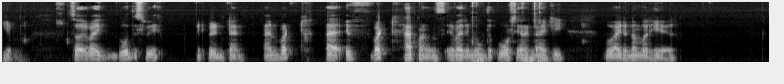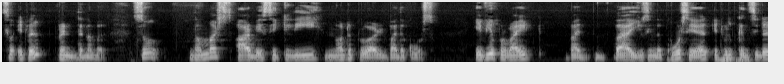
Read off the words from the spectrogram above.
yep. So if i go this way it print 10 and what uh, if what happens if i remove the quotes here and directly provide a number here? So it will print the number. So numbers are basically not provided by the course. if you provide by by using the quotes here it will consider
